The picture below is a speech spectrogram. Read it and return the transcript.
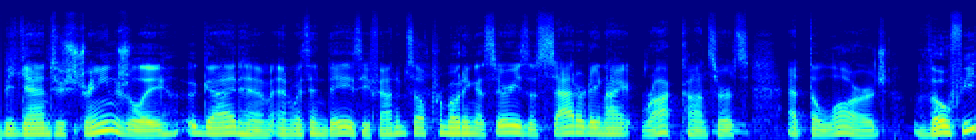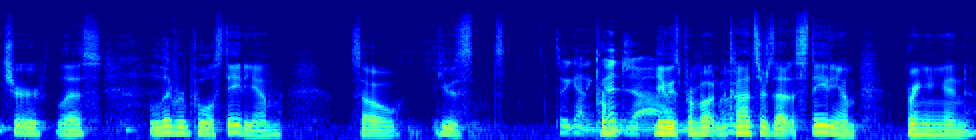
began to strangely guide him, and within days he found himself promoting a series of Saturday night rock concerts at the large, though featureless, Liverpool Stadium. So he was So he got a prom- good job. He was promoting concerts at the stadium, bringing in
